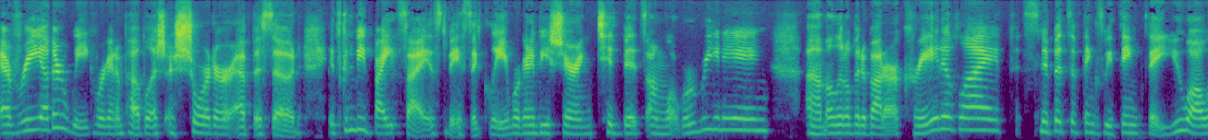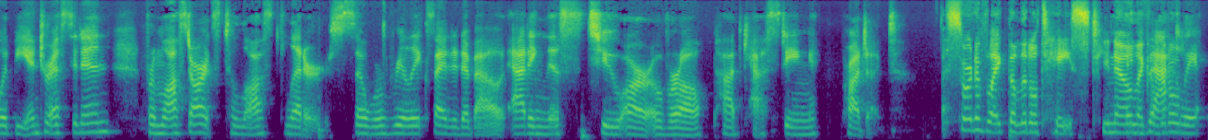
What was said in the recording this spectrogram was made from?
Every other week, we're going to publish a shorter episode. It's going to be bite sized, basically. We're going to be sharing tidbits on what we're reading, um, a little bit about our creative life, snippets of things we think that you all would be interested in, from lost arts to lost letters. So, we're really excited about adding this to our overall podcasting project. Sort of like the little taste you know like a little exactly.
